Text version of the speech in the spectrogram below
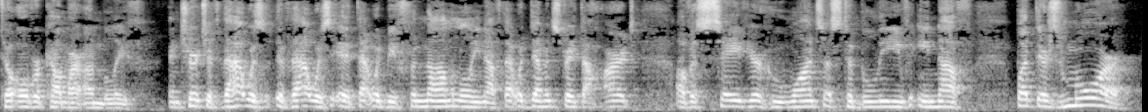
to overcome our unbelief. And church, if that was if that was it, that would be phenomenal enough. That would demonstrate the heart of a Savior who wants us to believe enough. But there's more.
